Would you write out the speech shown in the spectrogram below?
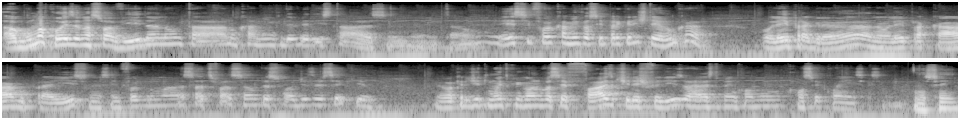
Alguma coisa na sua vida não tá no caminho que deveria estar, assim. Né? Então, esse foi o caminho que eu sempre acreditei. Eu nunca olhei para grana, olhei para cargo, para isso, né? Sempre foi uma satisfação pessoal de exercer aquilo. Eu acredito muito que quando você faz o que te deixa feliz, o resto vem como consequência. Assim. Isso aí.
